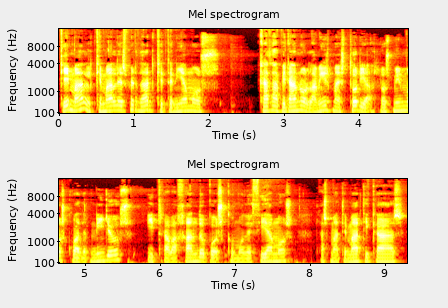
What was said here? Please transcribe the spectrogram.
qué mal, qué mal es verdad que teníamos cada verano la misma historia, los mismos cuadernillos y trabajando, pues como decíamos, las matemáticas,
